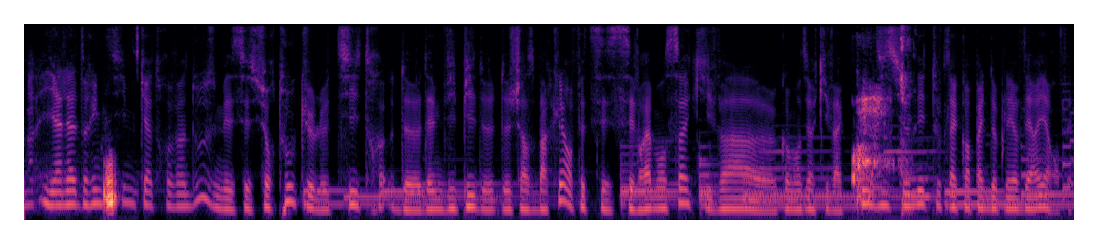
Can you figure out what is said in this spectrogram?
Bah, Il y a la Dream Team 92, mais c'est surtout que le titre de, d'MVP de, de Charles Barkley, en fait, c'est, vraiment ça qui va, euh, comment dire, qui va conditionner toute la campagne de playoff derrière, en fait.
